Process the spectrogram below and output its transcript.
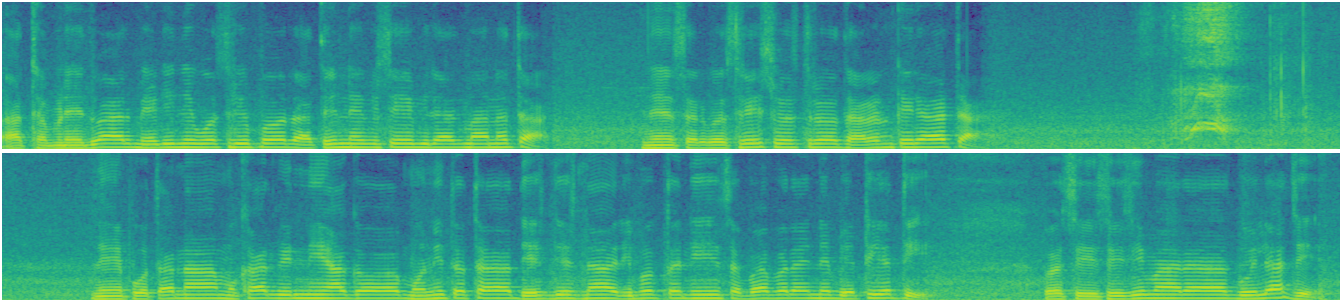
આથમણે દ્વાર મેળીની વસ્ત્રી ઉપર રાત્રિને વિશે બિરાજમાન હતા ને સર્વશ્રેષ્ઠ વસ્ત્ર ધારણ કર્યા હતા. ને પોતાના મુખારવીરની આગળ મુનિ તથા દેશ દેશના હરિભક્તની સભા ભરાઈને બેઠી હતી. પછી શ્રીજી મહારાજ બોલ્યા છે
